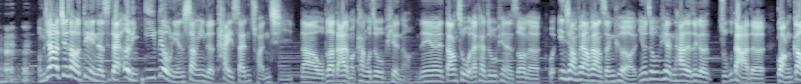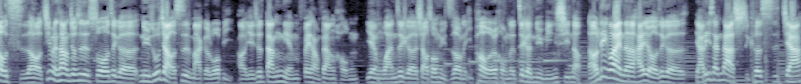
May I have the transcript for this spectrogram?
我们今天要介绍的电影呢，是在二零一六年上映的《泰山传奇》。那我不知道大家有没有看过这部片哦？因为当初我在看这部片的时候呢，我印象非常非常深刻哦。因为这部片它的这个主打的广告词哦，基本上就是说这个女主角是玛格罗比哦，也就是当年非常非常红，演完这个小丑女之后呢，一炮而红的这个女明星哦。然后另外呢，还有这个亚历山大史科斯家，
